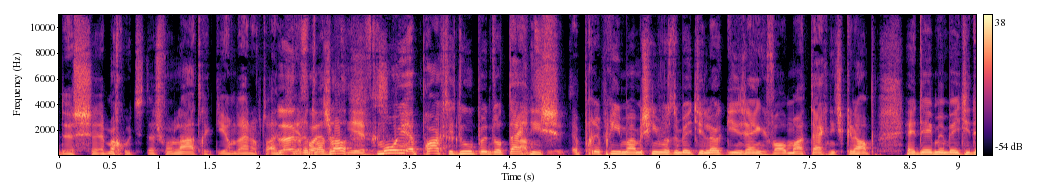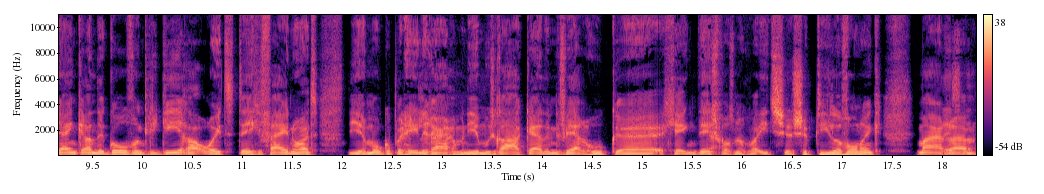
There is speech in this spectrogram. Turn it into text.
Dus, maar goed, dat is voor een latere keer om daar nog te analyseren. Het was wel heeft mooi, een prachtig doelpunt. Wel technisch prima. Misschien was het een beetje lucky in zijn geval, maar technisch knap. Hij deed me een beetje denken aan de goal van Grigera ooit tegen Feyenoord. Die hem ook op een hele rare manier moest raken en in de verre hoek ging. Deze Ja. was nog wel iets subtieler, vond ik. Maar Deze ehm,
